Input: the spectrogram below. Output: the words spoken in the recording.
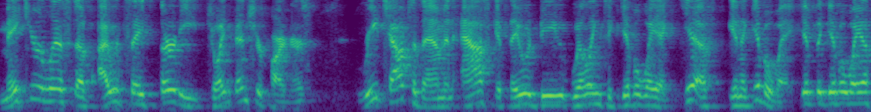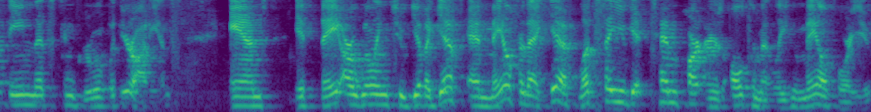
Make your list of, I would say, 30 joint venture partners. Reach out to them and ask if they would be willing to give away a gift in a giveaway. Give the giveaway a theme that's congruent with your audience. And if they are willing to give a gift and mail for that gift, let's say you get 10 partners ultimately who mail for you.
